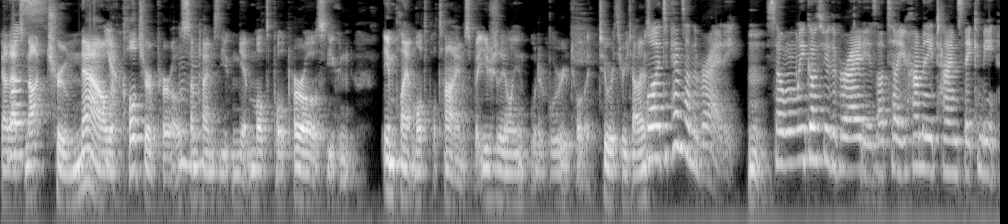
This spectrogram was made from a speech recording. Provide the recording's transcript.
Now Well, that's not true now yeah. with cultured pearls. Mhm. Sometimes you can get multiple pearls. You can implant multiple times, but usually only what we were told like two or three times. Well, it depends on the variety. Hmm. So when we go through the varieties, I'll tell you how many times they can be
